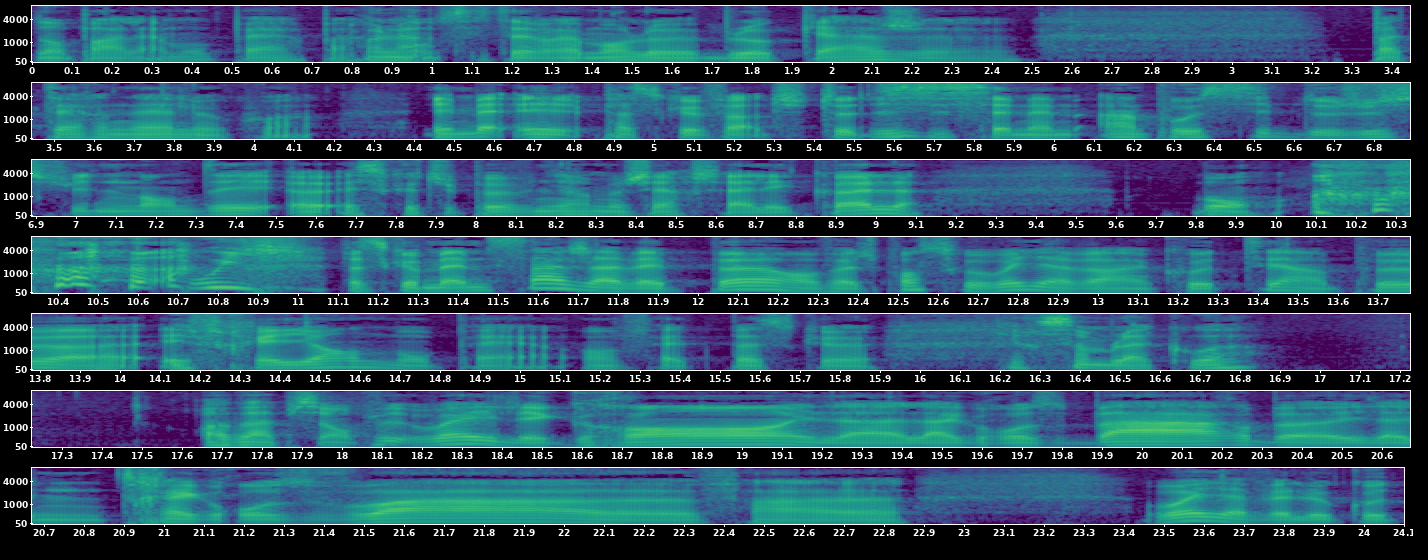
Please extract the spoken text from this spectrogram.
d'en parler à mon père. Par Voilà. contre, c'était vraiment le blocage euh, paternel, quoi. Et, mais- et parce que, enfin, tu te dis si c'est même impossible de juste lui demander, euh, est-ce que tu peux venir me chercher à l'école? Bon, Oui, parce que même ça, j'avais peur. En fait, je pense que oui, il y avait un côté un peu euh, effrayant de mon père, en fait, parce que Il ressemble à quoi? Oh bah puis en plus ouais il est grand, il a la grosse barbe, il a une très grosse voix, euh, enfin euh, ouais il y avait le côté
